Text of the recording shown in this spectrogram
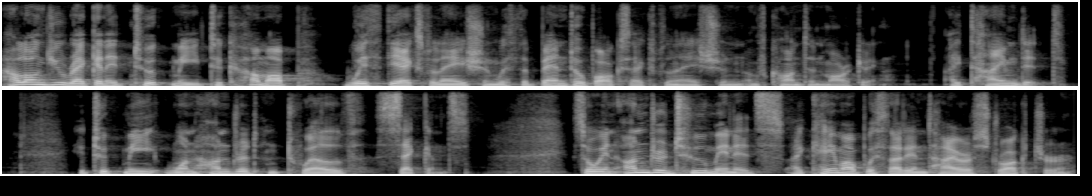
how long do you reckon it took me to come up with the explanation, with the bento box explanation of content marketing? I timed it. It took me 112 seconds. So, in under two minutes, I came up with that entire structure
